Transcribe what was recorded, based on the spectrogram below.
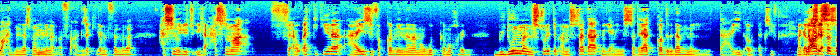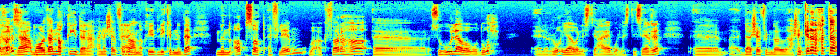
واحد من الناس ممكن مم. أبقى في أجزاء كتيرة من الفيلم ده. حاسس إن إيده تقيلة. حاسس إن هو في أوقات كتيرة عايز يفكرني إن أنا موجود كمخرج. بدون ما الستوري تبقى مستدعى يعني مستدعية القدر ده من التعقيد أو التكثيف. ما جالكش الإحساس ده خالص؟ ده ما هو ده النقيض. أنا أنا شايف فيلم. عن النقيض ليك إن ده من أبسط أفلامه وأكثرها آه، سهولة ووضوح آه، للرؤية والاستيعاب والاستساغة. آه، ده شايف انه عشان كده أنا حتى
